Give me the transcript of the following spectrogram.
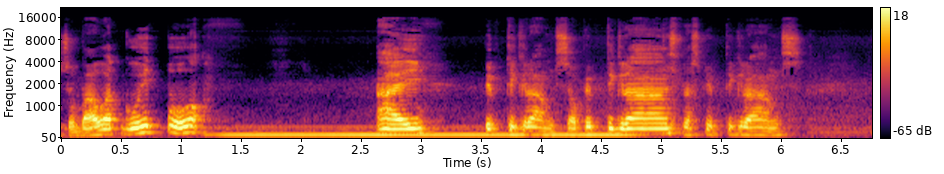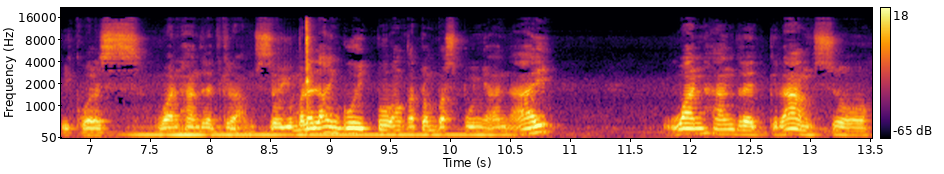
So bawat guhit po ay 50 grams. So 50 grams plus 50 grams equals 100 grams. So yung malalaking guhit po, ang katumbas po niyan ay 100 grams. So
